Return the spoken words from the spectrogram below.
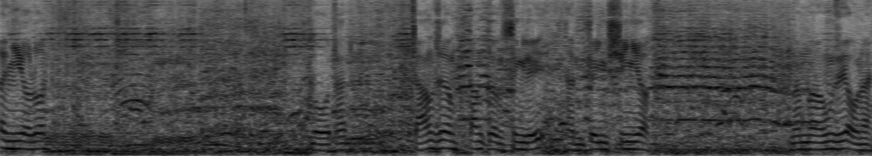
Là nhiều luôn. Bổ thận tráng dương tăng cường sinh lý thần kinh suy nhược. Ngâm uống rượu này.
